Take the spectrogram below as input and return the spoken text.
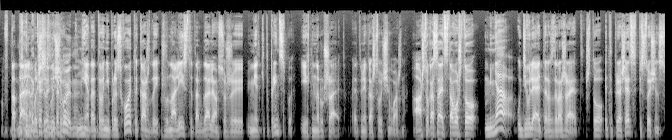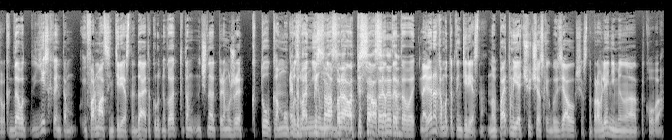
в тотальном большинстве кэша не случаев, доходит, да? нет, этого не происходит, и каждый журналист и так далее, он все же имеет какие-то принципы и их не нарушает. Это, мне кажется, очень важно. А что касается того, что меня удивляет и раздражает, что это превращается в песочницу. Когда вот есть какая-нибудь там информация интересная, да, это круто, но когда ты там начинают прям уже кто кому позвонил, отписался, набрал, отписался отписался от этого. этого. Наверное, кому-то это интересно. Но поэтому я чуть сейчас как бы взял сейчас направление именно такого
